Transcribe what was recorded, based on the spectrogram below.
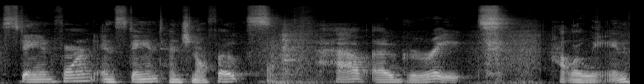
stay informed and stay intentional, folks. Have a great Halloween.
